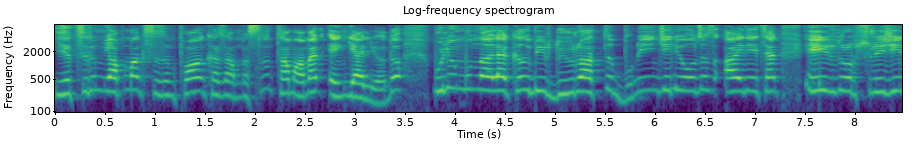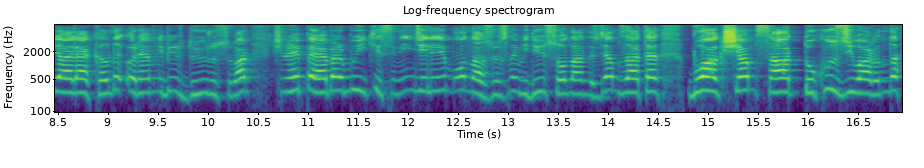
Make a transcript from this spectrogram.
yatırım yapmaksızın puan kazanmasını tamamen engelliyordu. Bloom bununla alakalı bir duyuru attı. Bunu inceliyor olacağız. Ayrıca airdrop süreciyle alakalı da önemli bir duyurusu var. Şimdi hep beraber bu ikisini inceleyelim. Ondan sonrasında videoyu sonlandıracağım. Zaten bu akşam saat 9 civarında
